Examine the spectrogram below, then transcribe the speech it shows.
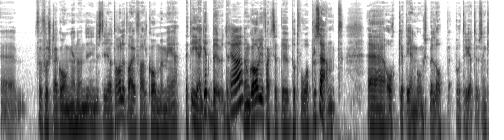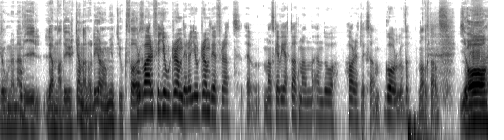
eh, för första gången under industriavtalet i varje fall kommer med ett eget bud. Ja. De gav ju faktiskt ett bud på 2 eh, och ett engångsbelopp på 3 000 kronor när vi lämnade yrkanden och det har de ju inte gjort Och förut. varför gjorde de det då? Gjorde de det för att eh, man ska veta att man ändå har ett liksom golv någonstans? Ja.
